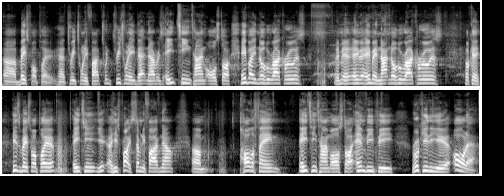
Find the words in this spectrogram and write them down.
uh, baseball player, had 325, 328 batting average, 18 time All Star. Anybody know who Rod Carew is? Anybody, anybody not know who Rod Carew is? Okay, he's a baseball player, 18, uh, he's probably 75 now. Um, Hall of Fame, 18 time All Star, MVP, Rookie of the Year, all that.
